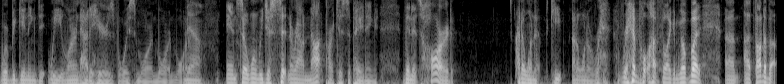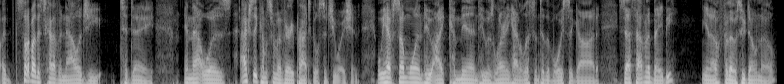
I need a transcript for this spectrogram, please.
we're beginning to we learn how to hear his voice more and more and more Yeah. and so when we just sitting around not participating then it's hard I don't want to keep. I don't want to ramble. I feel like I'm going, but um, I thought about I thought about this kind of analogy today, and that was actually comes from a very practical situation. We have someone who I commend who is learning how to listen to the voice of God. Seth's having a baby. You know, for those who don't know,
